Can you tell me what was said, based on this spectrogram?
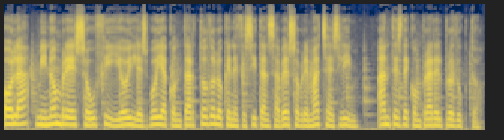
Hola, mi nombre es Sophie y hoy les voy a contar todo lo que necesitan saber sobre Matcha Slim, antes de comprar el producto.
